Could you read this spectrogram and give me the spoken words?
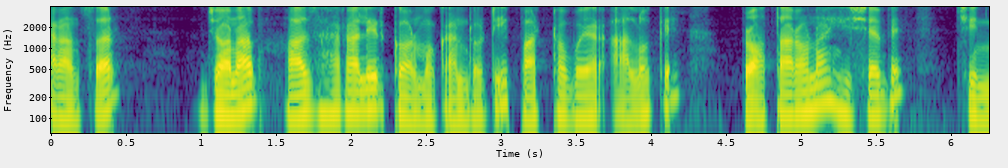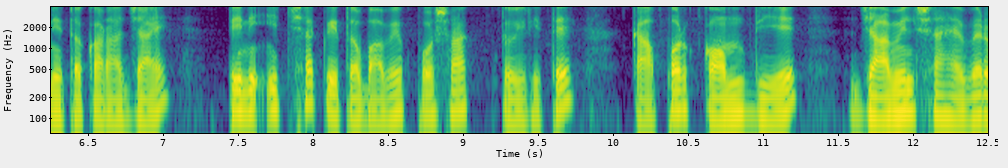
এর আনসার জনাব মাজহার আলীর কর্মকাণ্ডটি পাঠ্য বইয়ের আলোকে প্রতারণা হিসেবে চিহ্নিত করা যায়। তিনি ইচ্ছাকৃতভাবে পোশাক তৈরিতে কাপড় কম দিয়ে জামিল সাহেবের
